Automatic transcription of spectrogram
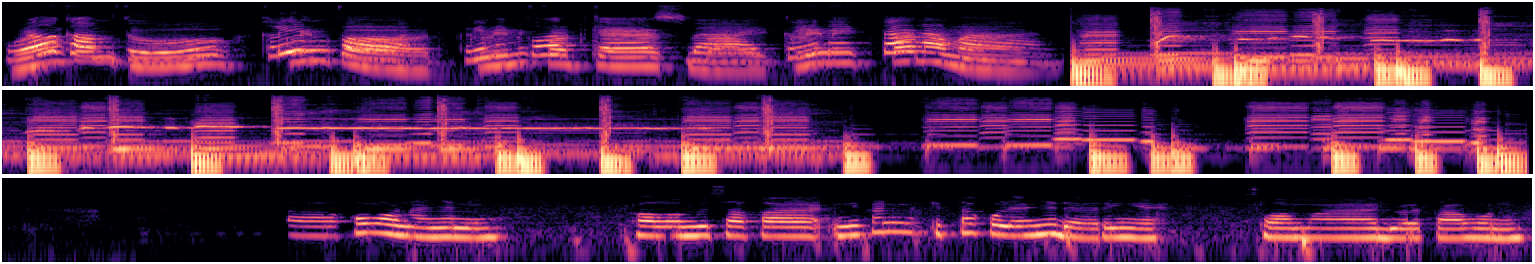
Welcome to Cleanpod, Clinic Podcast by Klinik Tanaman. Uh, aku mau nanya nih, kalau misalkan ini kan kita kuliahnya daring ya selama 2 tahun.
